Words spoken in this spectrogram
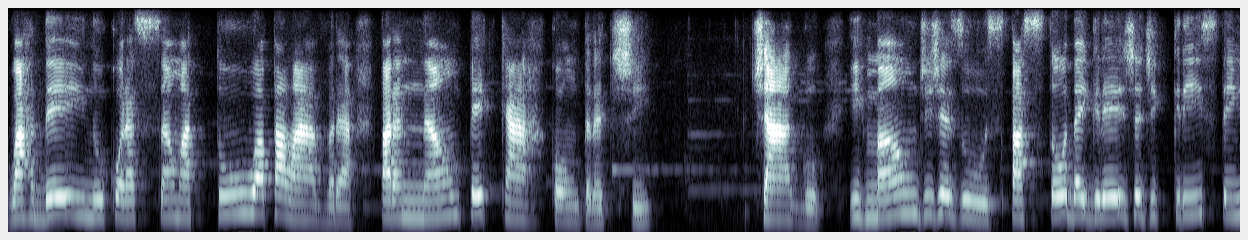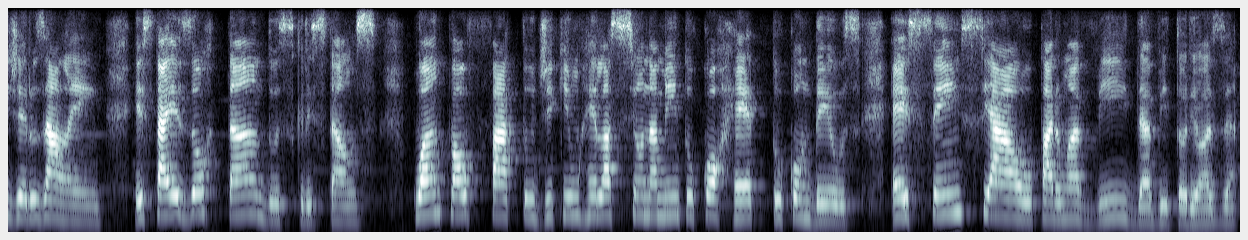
Guardei no coração a tua palavra para não pecar contra ti. Tiago, irmão de Jesus, pastor da Igreja de Cristo em Jerusalém, está exortando os cristãos quanto ao fato de que um relacionamento correto com Deus é essencial para uma vida vitoriosa.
